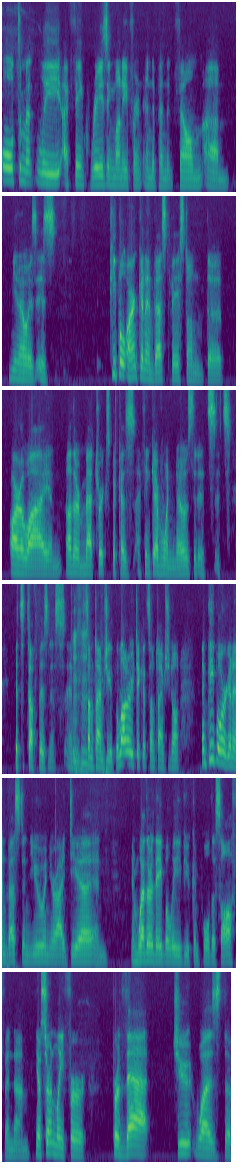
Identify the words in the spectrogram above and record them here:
Ultimately, I think raising money for an independent film, um, you know, is is people aren't going to invest based on the ROI and other metrics because I think everyone knows that it's it's it's a tough business and Mhm. sometimes you get the lottery ticket, sometimes you don't. And people are going to invest in you and your idea and and whether they believe you can pull this off. And um, you know, certainly for for that, Jude was the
